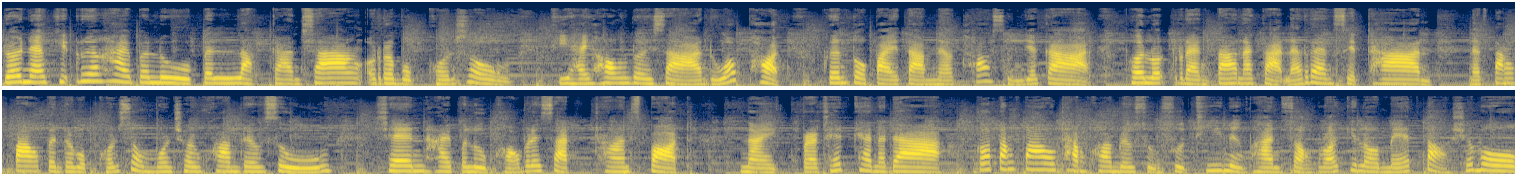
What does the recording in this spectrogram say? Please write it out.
โดยแนวคิดเรื่องไฮเปอร์ลูเป็นหลักการสร้างระบบขนส่ง ที่ให้ห้องโดยสารหรือว่าพอร์ตเคลื่อนตัวไปตามแนวท่อสุญญากาศ เพื่อลดแรงต้านอากาศและแรงเสียดทาน และตั้งเป้าเป็นระบบขนส่งมวลชนความเร็วสูง เช่นไฮเปอร์ลูของบริษัท Transport ในประเทศแคนาดา ก็ตั้งเป้าทำความเร็วสูงสุดที่ 1,200 กิโลเมตรต่อชั่วโมง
